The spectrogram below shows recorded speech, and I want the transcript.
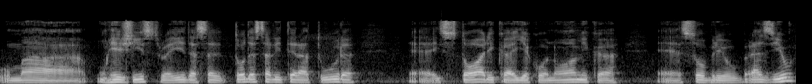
uma, um registro aí dessa toda essa literatura é, histórica e econômica é, sobre o Brasil,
